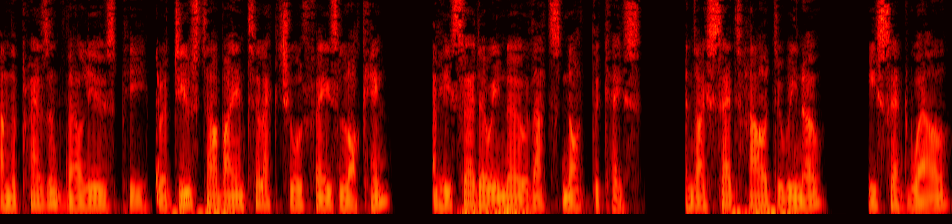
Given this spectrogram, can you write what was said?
And the present values p reduced are by intellectual phase locking? And he said oh we know that's not the case. And I said how do we know? He said well,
